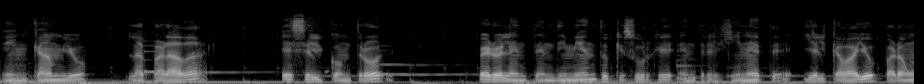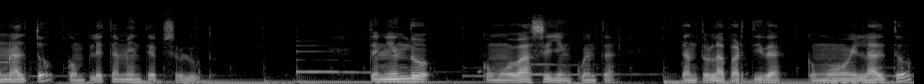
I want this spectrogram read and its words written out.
En cambio, la parada es el control, pero el entendimiento que surge entre el jinete y el caballo para un alto completamente absoluto. Teniendo como base y en cuenta tanto la partida como el alto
